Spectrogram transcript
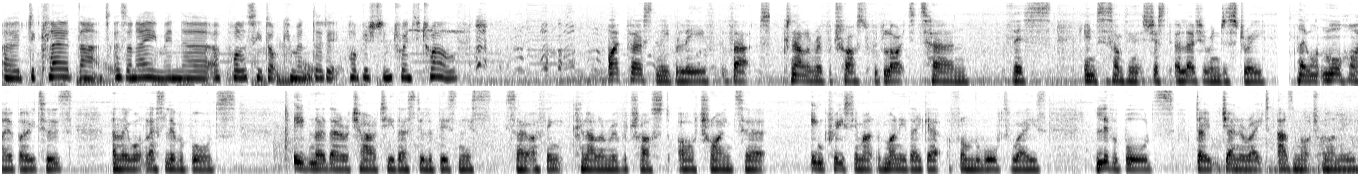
uh, declared that as an aim in a, a policy document that it published in 2012. I personally believe that Canal and River Trust would like to turn this into something that's just a leisure industry. They want more hire boaters and they want less liveaboards. Even though they're a charity, they're still a business. So I think Canal and River Trust are trying to increase the amount of money they get from the waterways. Liveaboards don't generate as much money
